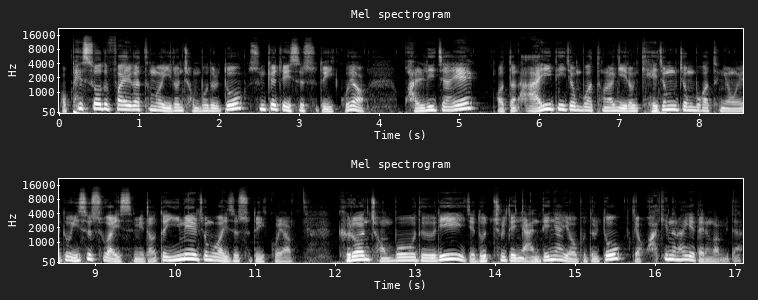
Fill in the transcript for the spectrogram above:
뭐 패스워드 파일 같은 거 이런 정보들도 숨겨져 있을 수도 있고요. 관리자의 어떤 아이디 정보 같은 거나 이런 계정 정보 같은 경우에도 있을 수가 있습니다. 어떤 이메일 정보가 있을 수도 있고요. 그런 정보들이 이제 노출되냐 안 되냐 여부들도 이제 확인을 하게 되는 겁니다.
